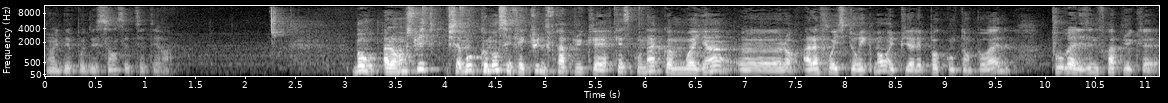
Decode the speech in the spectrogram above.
dans les dépôts d'essence, etc. Bon, alors ensuite, comment s'effectue une frappe nucléaire? Qu'est-ce qu'on a comme moyen, euh, à la fois historiquement et puis à l'époque contemporaine, pour réaliser une frappe nucléaire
